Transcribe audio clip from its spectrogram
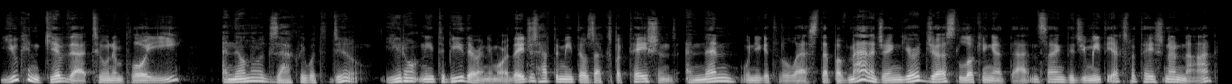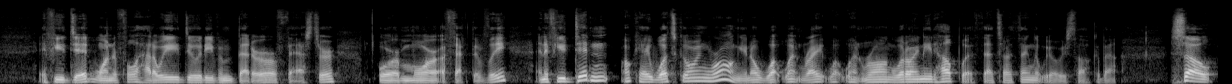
you can give that to an employee and they'll know exactly what to do you don't need to be there anymore. They just have to meet those expectations. And then when you get to the last step of managing, you're just looking at that and saying, did you meet the expectation or not? If you did, wonderful. How do we do it even better or faster or more effectively? And if you didn't, okay, what's going wrong? You know, what went right? What went wrong? What do I need help with? That's our thing that we always talk about. So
